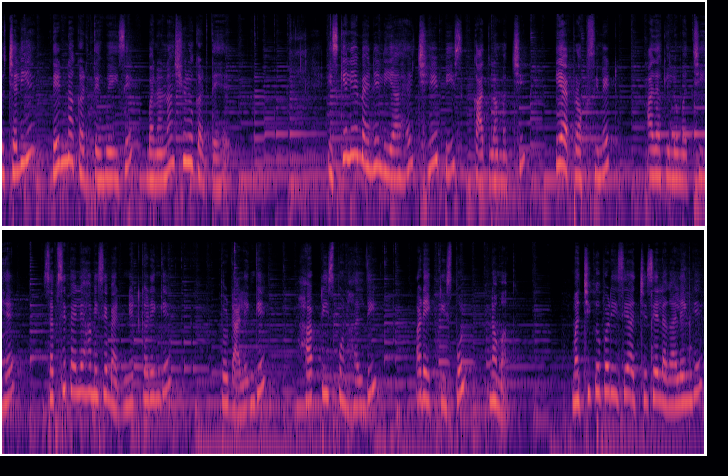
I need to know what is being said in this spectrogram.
तो चलिए देर ना करते हुए इसे बनाना शुरू करते हैं। इसके लिए मैंने लिया है छः पीस कातला मच्छी। ये अप्रॉक्सीमेट आधा किलो मच्छी है। सबसे पहले हम इसे मैरिनेट करेंगे। तो डालेंगे हाफ़ टी स्पून हल्दी और एक टीस्पून नमक। मच्छी के ऊपर इसे अच्छे से लगा लेंगे।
